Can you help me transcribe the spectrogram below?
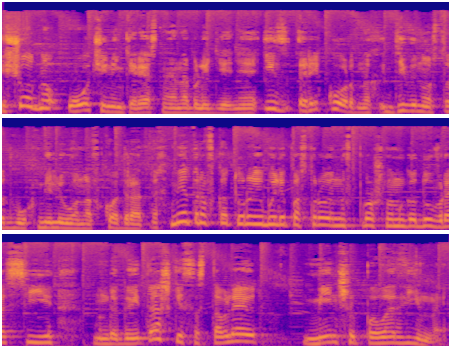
Еще одно очень интересное наблюдение. Из рекордных 92 миллионов квадратных метров, которые были построены в прошлом году в России, многоэтажки составляют меньше половины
